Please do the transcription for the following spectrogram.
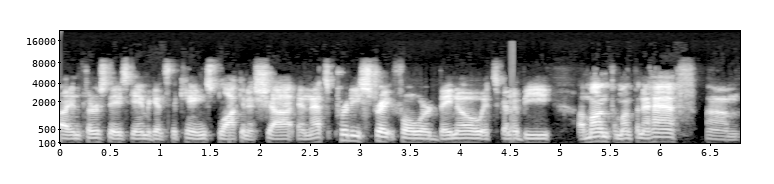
uh, in Thursday's game against the Kings, blocking a shot, and that's pretty straightforward. They know it's going to be a month, a month and a half. Um,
